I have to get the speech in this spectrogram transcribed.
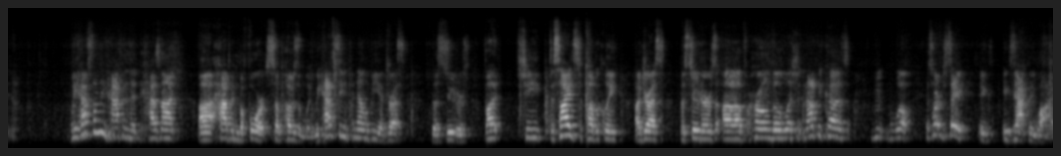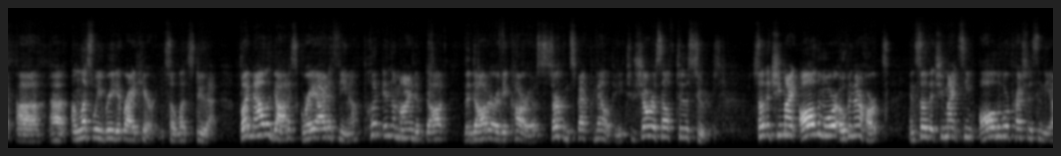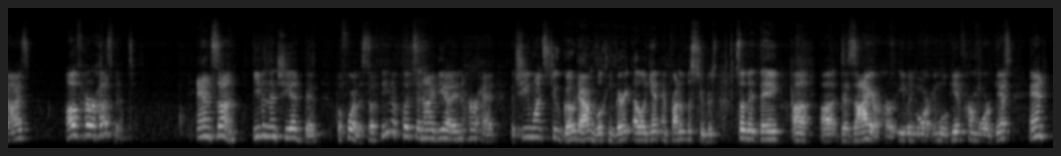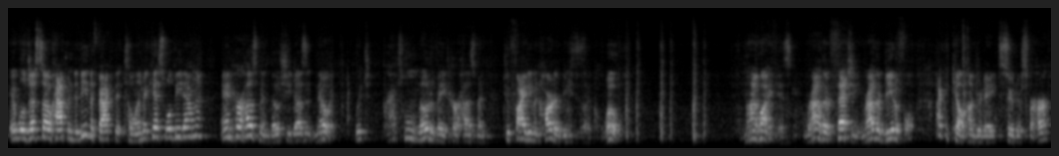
we have something happen that has not uh, happened before, supposedly. We have seen Penelope address the suitors, but she decides to publicly address the suitors of her own volition, not because, hmm, well, it's hard to say ex- exactly why, uh, uh, unless we read it right here. So let's do that. But now the goddess, gray eyed Athena, put in the mind of da- the daughter of Icarius, circumspect Penelope, to show herself to the suitors, so that she might all the more open their hearts, and so that she might seem all the more precious in the eyes of her husband and son, even than she had been before this. So Athena puts an idea in her head that she wants to go down looking very elegant in front of the suitors so that they uh, uh, desire her even more and will give her more gifts. And it will just so happen to be the fact that Telemachus will be down there and her husband, though she doesn't know it, which perhaps will motivate her husband to fight even harder because he's like, whoa, my wife is rather fetching, rather beautiful. I could kill 108 suitors for her.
